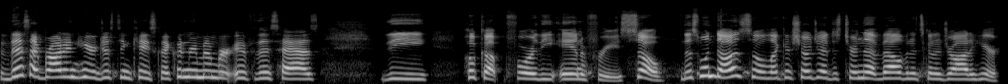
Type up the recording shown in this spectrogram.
this I brought in here just in case because I couldn't remember if this has the hookup for the antifreeze. So this one does. So like I showed you, I just turn that valve and it's going to draw out of here.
